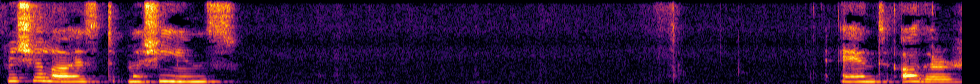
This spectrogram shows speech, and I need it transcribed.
specialized machines and other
